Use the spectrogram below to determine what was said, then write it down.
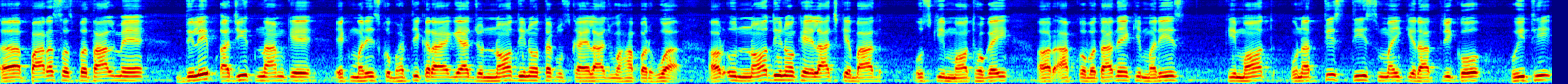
पारस अस्पताल में दिलीप अजीत नाम के एक मरीज़ को भर्ती कराया गया, जो नौ दिनों तक उसका इलाज वहाँ पर हुआ और उन नौ दिनों के इलाज के बाद उसकी मौत हो गई। और आपको बता दें कि मरीज़ की मौत उनतीस तीस मई की रात्रि को हुई थी।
